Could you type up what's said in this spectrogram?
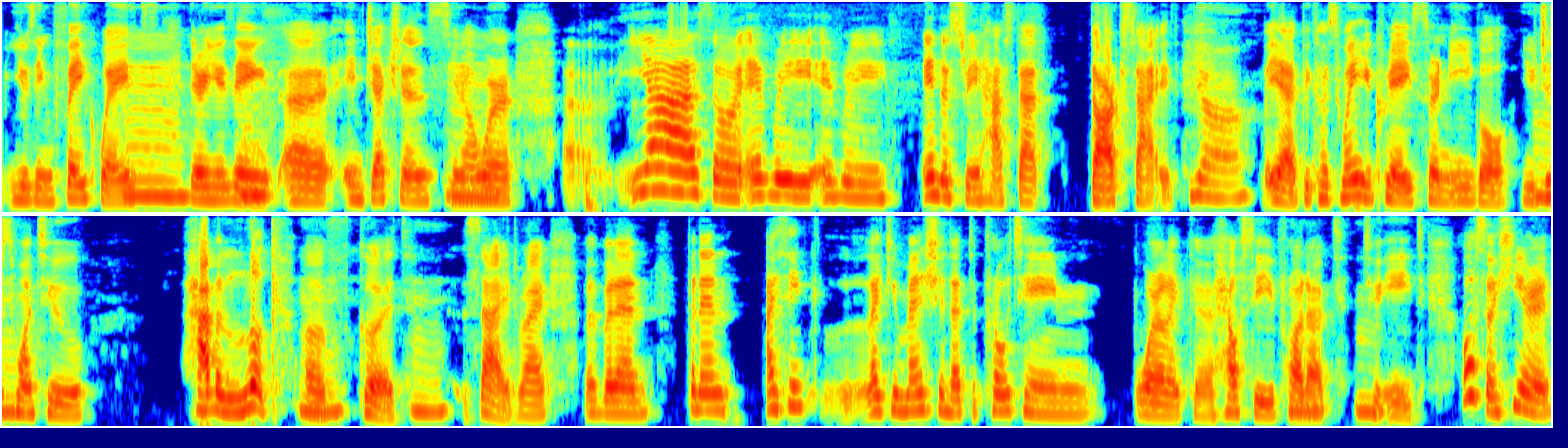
using fake weights. Mm. They're using uh, injections. You know, Mm. where uh, yeah. So every every industry has that dark side Yeah. yeah because when you create certain ego you just Mm. want to have a look of good Mm. side right but but then but then i think like you mentioned that the protein or like a healthy product to mm. eat also here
